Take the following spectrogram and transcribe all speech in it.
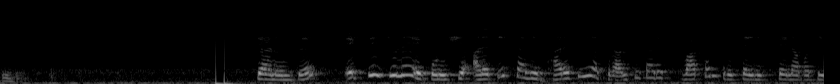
दिली. त्यानंतर एकतीस जुलै एकोणीसशे अडतीस साली भारतीय क्रांतिकारक स्वातंत्र्य सैनिक सेनापती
